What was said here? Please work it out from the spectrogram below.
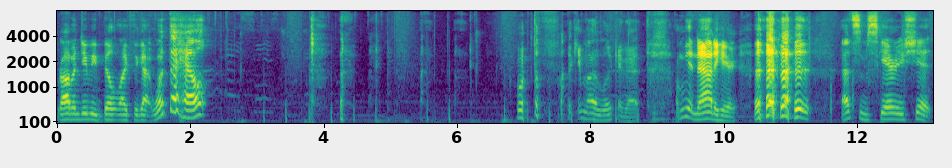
Robin Doobie built like the guy. What the hell? what the fuck am I looking at? I'm getting out of here. That's some scary shit.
